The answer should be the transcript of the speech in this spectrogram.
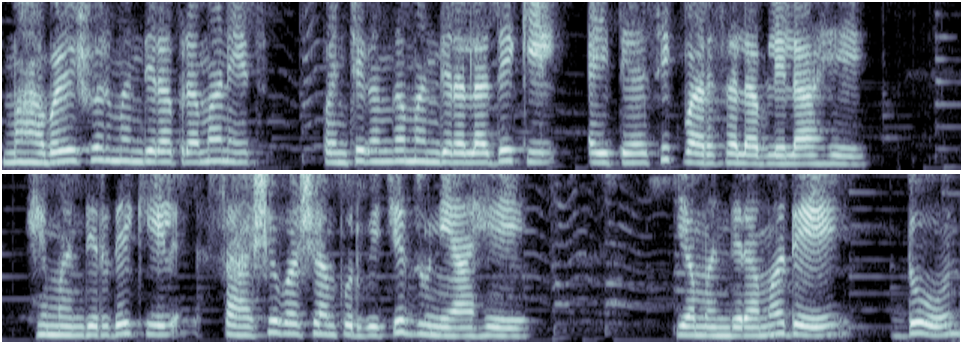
महाबळेश्वर मंदिराप्रमाणेच पंचगंगा मंदिराला देखील ऐतिहासिक वारसा लाभलेला आहे. हे मंदिर देखील सहाशे वर्षांपूर्वीचे जुने आहे. या मंदिरामध्ये दोन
